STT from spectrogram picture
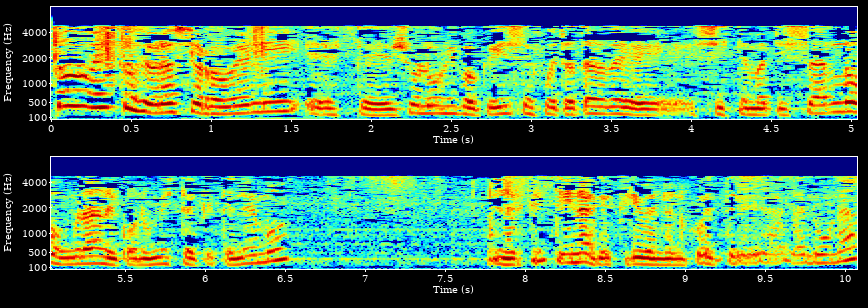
todo esto de Horacio Robelli, este, yo lo único que hice fue tratar de sistematizarlo, un gran economista que tenemos en Argentina que escribe en el cohete a la luna.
